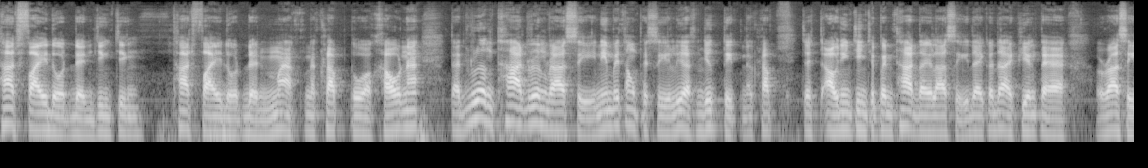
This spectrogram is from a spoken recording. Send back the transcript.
ธาตุไฟโดดเด่นจริง ๆ ธาตุไฟโดดเด่นมากนะครับตัวเขานะแต่เรื่องธาตุเรื่องราศีนี่ไม่ต้องไปซีเรียสยึดติดนะครับจะเอาจริง ๆ จะเป็นธาตุใดราศีใดก็ได้ เพียงแต่ราศี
